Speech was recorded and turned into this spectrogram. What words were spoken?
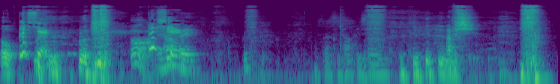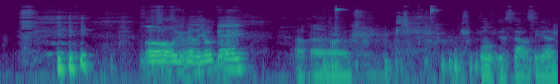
Oh. Bless you. oh. Bless you. Happy. That's his happy sound. Oh, look at Millie, you okay? Uh-oh. Oh, it starts again.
